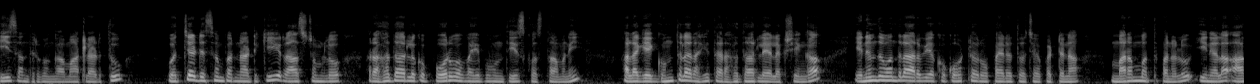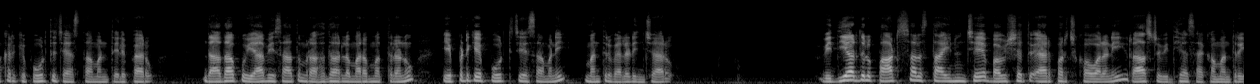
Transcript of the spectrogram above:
ఈ సందర్భంగా మాట్లాడుతూ వచ్చే డిసెంబర్ నాటికి రాష్ట్రంలో రహదారులకు పూర్వ వైభవం తీసుకొస్తామని అలాగే గుంతల రహిత రహదారులే లక్ష్యంగా ఎనిమిది వందల అరవై ఒక్క కోట్ల రూపాయలతో చేపట్టిన మరమ్మత్తు పనులు ఈ నెల ఆఖరికి పూర్తి చేస్తామని తెలిపారు. దాదాపు యాభై శాతం రహదారుల మరమ్మతులను ఇప్పటికే పూర్తి చేశామని మంత్రి వెల్లడించారు. విద్యార్థులు పాఠశాల స్థాయి నుంచే భవిష్యత్తు ఏర్పరచుకోవాలని రాష్ట్ర విద్యాశాఖ మంత్రి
